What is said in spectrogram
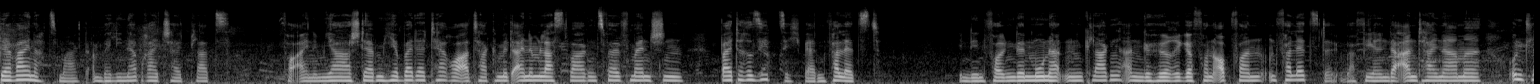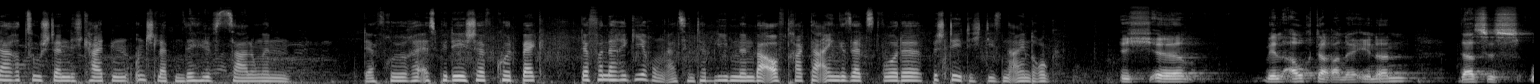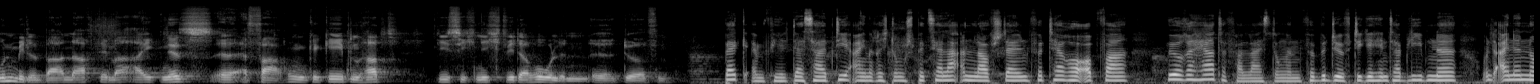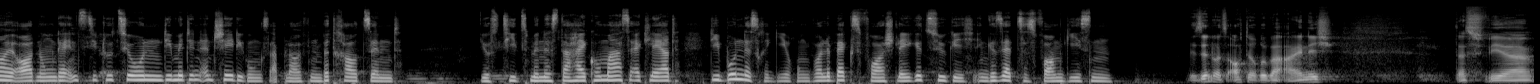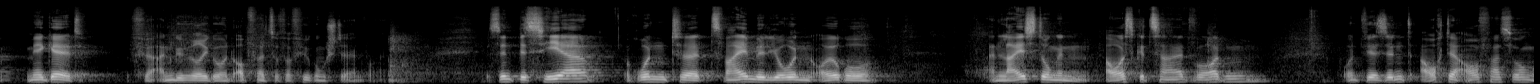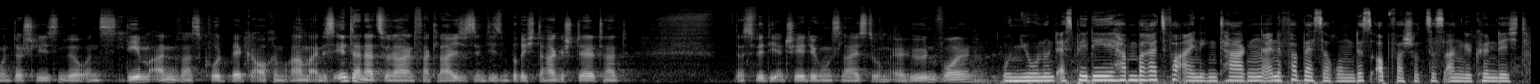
Der Weihnachtsmarkt am Berliner Breitscheidplatz. Vor einem Jahr sterben hier bei der Terrorattacke mit einem Lastwagen zwölf Menschen, weitere 70 werden verletzt. In den folgenden Monaten klagen Angehörige von Opfern und Verletzte über fehlende Anteilnahme, unklare Zuständigkeiten und schleppende Hilfszahlungen. Der frühere SPD-Chef Kurt Beck, der von der Regierung als Hinterbliebenenbeauftragter eingesetzt wurde, bestätigt diesen Eindruck. Ich äh, will auch daran erinnern, dass es unmittelbar nach dem Ereignis äh, Erfahrungen gegeben hat, die sich nicht wiederholen äh, dürfen. Beck empfiehlt deshalb die Einrichtung spezieller Anlaufstellen für Terroropfer, höhere Härtefallleistungen für bedürftige Hinterbliebene und eine Neuordnung der Institutionen, die mit den Entschädigungsabläufen betraut sind. Justizminister Heiko Maas erklärt, die Bundesregierung wolle Becks Vorschläge zügig in Gesetzesform gießen. Wir sind uns auch darüber einig, dass wir mehr Geld für Angehörige und Opfer zur Verfügung stellen wollen. Es sind bisher rund äh, zwei Millionen Euro an Leistungen ausgezahlt worden. Und wir sind auch der Auffassung, und da schließen wir uns dem an, was Kurt Beck auch im Rahmen eines internationalen Vergleiches in diesem Bericht dargestellt hat, dass wir die Entschädigungsleistungen erhöhen wollen. Union und SPD haben bereits vor einigen Tagen eine Verbesserung des Opferschutzes angekündigt.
